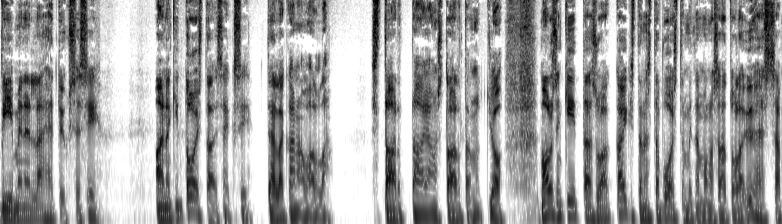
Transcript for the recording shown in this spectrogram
viimeinen lähetyksesi, ainakin toistaiseksi tällä kanavalla, starttaa ja on startannut jo. Mä haluaisin kiittää sua kaikista näistä vuosista, mitä me ollaan saatu olla yhdessä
